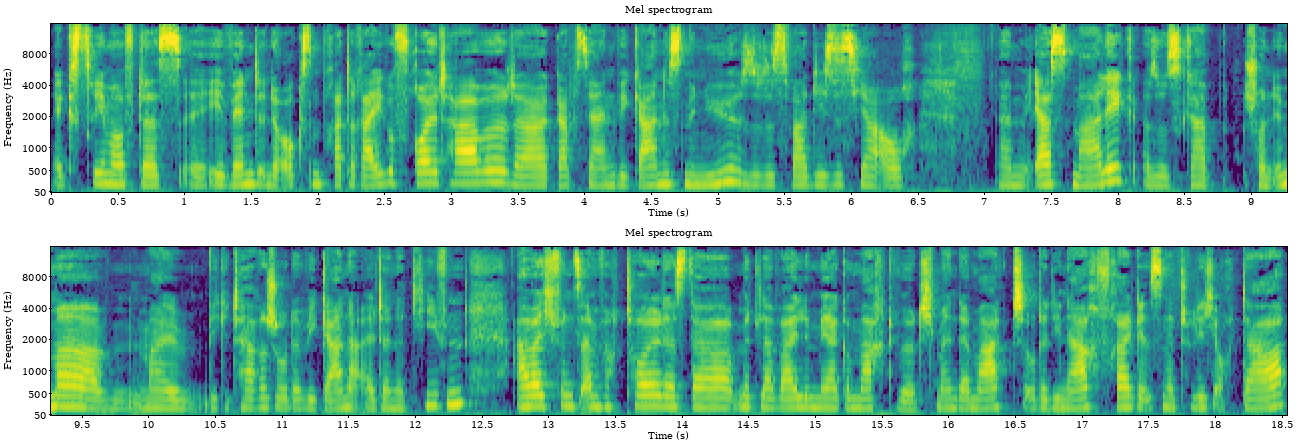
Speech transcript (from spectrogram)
extrem auf das äh, Event in der Ochsenbraterei gefreut habe. Da gab es ja ein veganes Menü. Also das war dieses Jahr auch ähm, erstmalig. Also es gab schon immer mal vegetarische oder vegane Alternativen. Aber ich finde es einfach toll, dass da mittlerweile mehr gemacht wird. Ich meine, der Markt oder die Nachfrage ist natürlich auch da.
